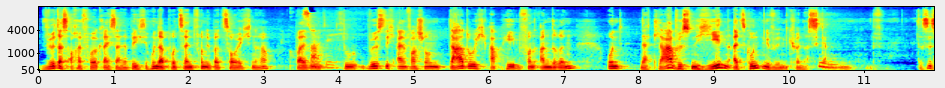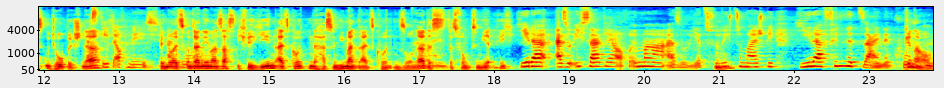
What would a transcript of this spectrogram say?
wird das auch erfolgreich sein. Da bin ich 100% von überzeugt. Ne? Weil du, du wirst dich einfach schon dadurch abheben von anderen. Und na klar, wirst du nicht jeden als Kunden gewinnen können. Das ist, hm. das ist utopisch. Ne? Das geht auch nicht. Wenn du als also, Unternehmer sagst, ich will jeden als Kunden, dann hast du niemanden als Kunden. So, ne? das, das funktioniert nicht. Jeder, also ich sage ja auch immer, also jetzt für mhm. mich zum Beispiel, jeder findet seine Kunden. Genau.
